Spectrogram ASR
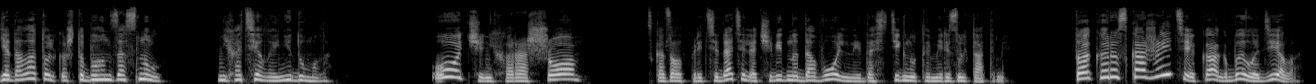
Я дала только, чтобы он заснул. Не хотела и не думала. Очень хорошо, сказал председатель, очевидно довольный достигнутыми результатами. Так и расскажите, как было дело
